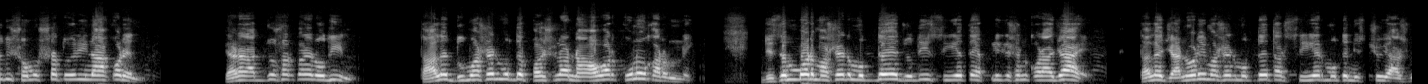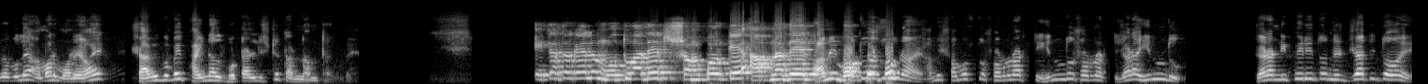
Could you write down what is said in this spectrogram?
যদি সমস্যা তৈরি না করেন, যারা রাজ্য সরকারের অধীন, তাহলে দু মাসের মধ্যে ফয়সলা না হওয়ার কোনো কারণ নেই। ডিসেম্বর মাসের মধ্যে যদি সিএ তে অ্যাপ্লিকেশন করা যায়, তাহলে জানুয়ারি মাসের মধ্যে তার সি এর মধ্যে নিশ্চয়ই আসবে বলে আমার মনে হয়। স্বাভাবিকভাবেই ফাইনাল ভোটার লিস্টে তার নাম থাকবে। এটা তো গেল মতুয়াদের সম্পর্কে আপনাদের আমি। মতুয়া নয় আমি সমস্ত শরণার্থী হিন্দু শরণার্থী যারা হিন্দু যারা নিপীড়িত নির্যাতিত হয়ে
